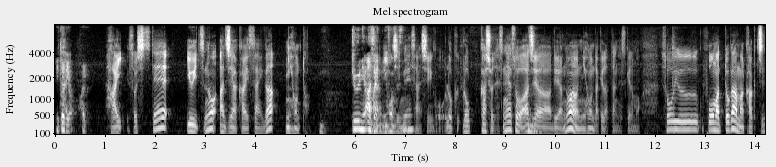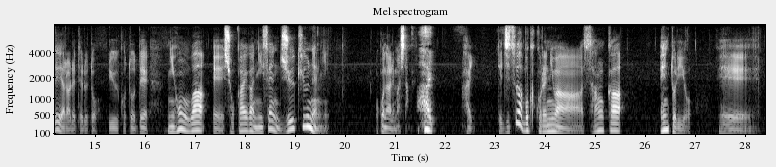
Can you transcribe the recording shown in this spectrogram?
イタリア。はい。はい。そして唯一のアジア開催が日本と12アジアの日本ですね。12345 6箇所ですねそうアジアでやるのは日本だけだったんですけども、そういうフォーマットがまあ各地でやられてるということで日本は、えー初回が2019年に行われました。はい。はい、で実は僕これには参加エントリーを、えー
